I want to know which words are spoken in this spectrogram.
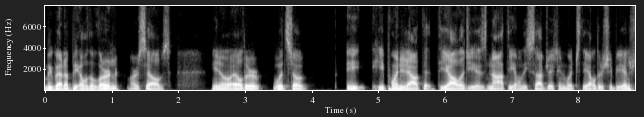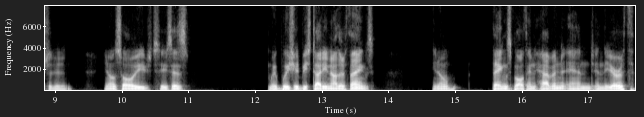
we've got to be able to learn ourselves. You know, Elder Widtsoe, he, he pointed out that theology is not the only subject in which the elders should be interested in. You know, so he, he says we, we should be studying other things, you know, things both in heaven and in the earth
